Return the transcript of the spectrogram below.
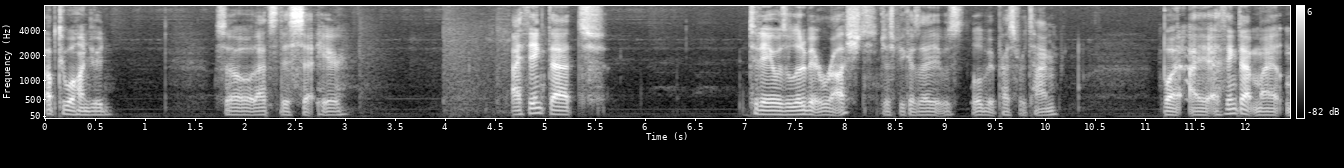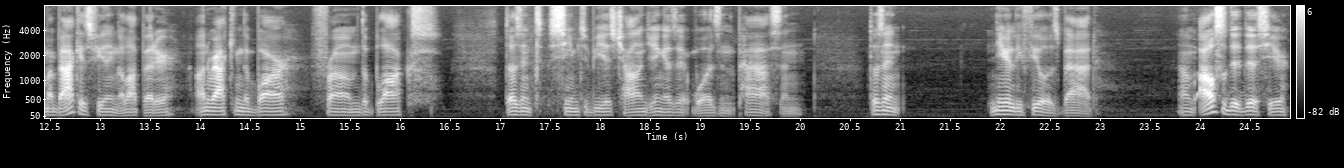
up to 100. So that's this set here. I think that today was a little bit rushed just because I was a little bit pressed for time. But I, I think that my, my back is feeling a lot better. Unracking the bar from the blocks doesn't seem to be as challenging as it was in the past and doesn't nearly feel as bad. Um, I also did this here,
